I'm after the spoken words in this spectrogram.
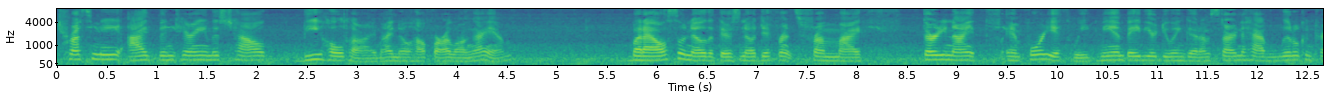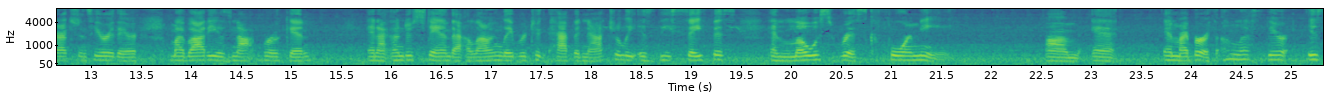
trust me, I've been carrying this child the whole time. I know how far along I am. But I also know that there's no difference from my 39th and 40th week. Me and baby are doing good. I'm starting to have little contractions here or there. My body is not broken. And I understand that allowing labor to happen naturally is the safest and lowest risk for me um, and, and my birth, unless there is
